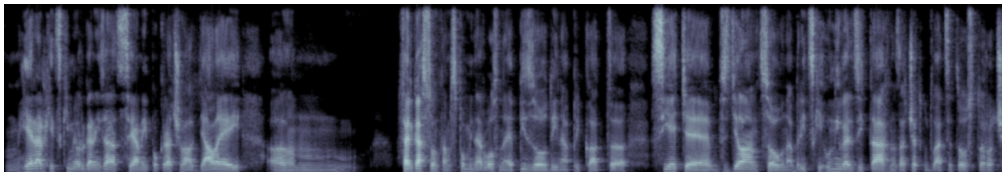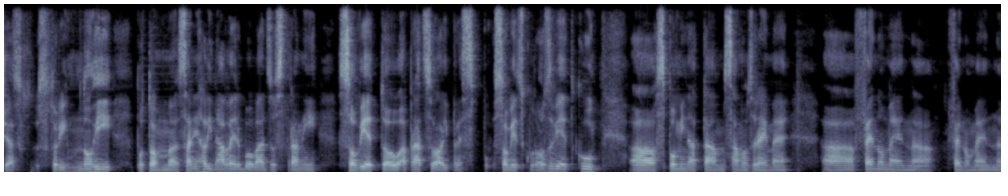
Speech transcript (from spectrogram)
hierarchickými organizáciami pokračoval ďalej. Um, Ferguson tam spomína rôzne epizódy, napríklad e, siete vzdelancov na britských univerzitách na začiatku 20. storočia, z ktorých mnohí potom sa nehali naverbovať zo strany sovietov a pracovali pre sovietskú rozviedku. E, spomína tam samozrejme e, fenomén, fenomén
